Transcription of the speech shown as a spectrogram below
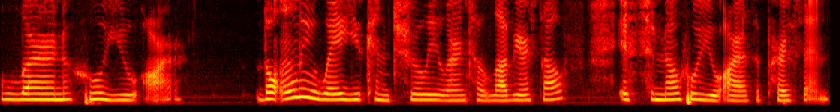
learn who you are. The only way you can truly learn to love yourself is to know who you are as a person.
